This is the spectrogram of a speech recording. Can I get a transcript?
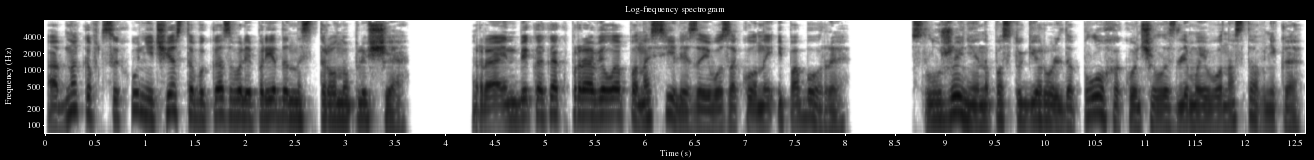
Однако в цеху нечасто выказывали преданность трону плюща. Райнбека, как правило, поносили за его законы и поборы. Служение на посту Герольда плохо кончилось для моего наставника,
